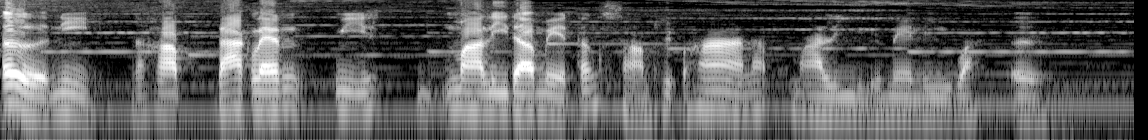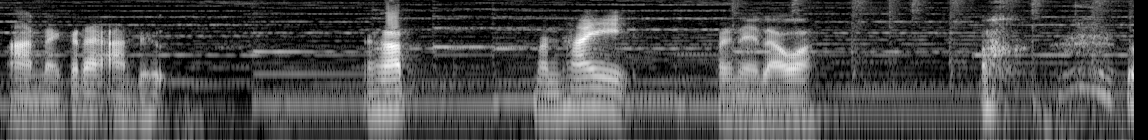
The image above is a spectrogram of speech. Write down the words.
เออ นี่นะครับดาร์กแลนด์มีมารีดาเมจตั้ง 35 นะมารีหรือเมรีวะ เออ อ่านไหนก็ได้อ่านไปเถอะนะครับ มันให้ไปไหนแล้วอะเอ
